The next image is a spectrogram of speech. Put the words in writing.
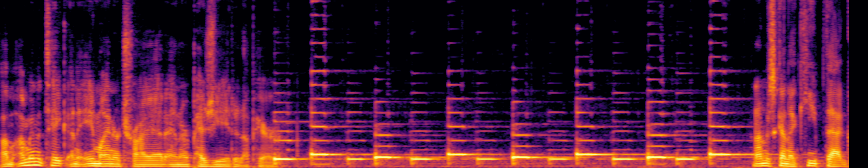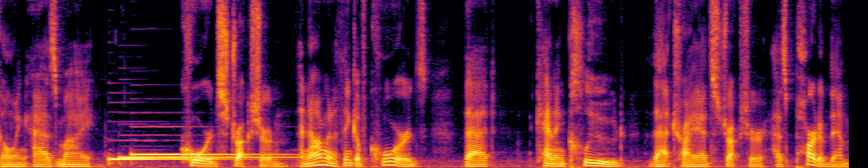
Um, I'm gonna take an A minor triad and arpeggiate it up here. And I'm just gonna keep that going as my chord structure. And now I'm going to think of chords that can include that triad structure as part of them,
